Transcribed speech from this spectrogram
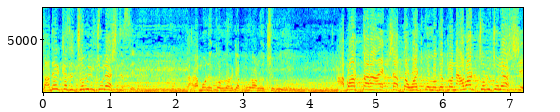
তাদের কাছে ছবি চলে আসতেছে। তারা মনে করল এটা পুরানো ছবি। আবার তারা এক সপ্তাহ ওয়েট করল, দেখল না, আবার ছবি চলে আসছে।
